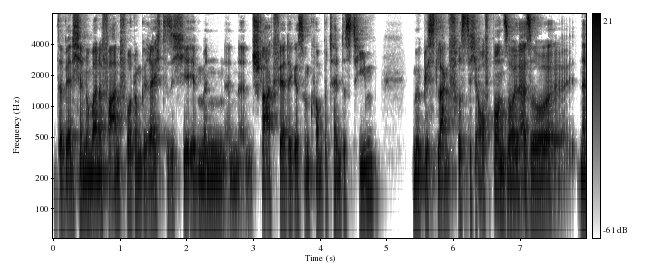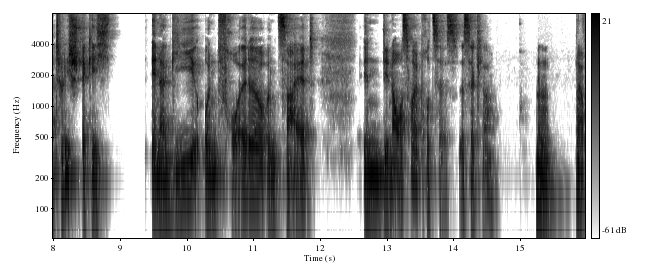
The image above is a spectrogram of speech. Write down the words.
da werde ich ja nur meiner Verantwortung gerecht, dass ich hier eben ein, ein, ein schlagfertiges und kompetentes Team möglichst langfristig aufbauen soll. Also natürlich stecke ich Energie und Freude und Zeit in den Auswahlprozess, ist ja klar. Hm. Ja.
